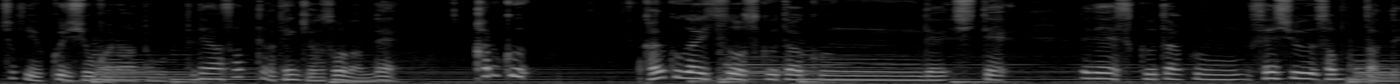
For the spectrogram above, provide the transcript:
ちょっとゆっくりしようかなと思って、で、明後日が天気良さそうなんで、軽く、軽く外出をスクーターくんでして、でスクーターくん先週サボったんで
